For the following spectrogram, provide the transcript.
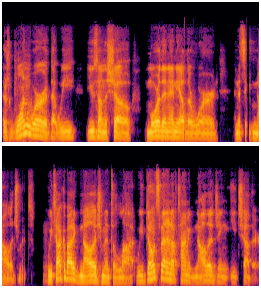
There's one word that we use on the show more than any other word and it's acknowledgment mm-hmm. we talk about acknowledgement a lot. We don't spend enough time acknowledging each other.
